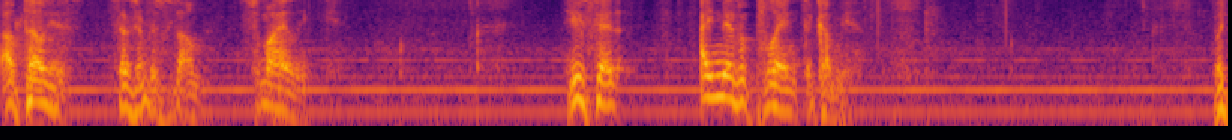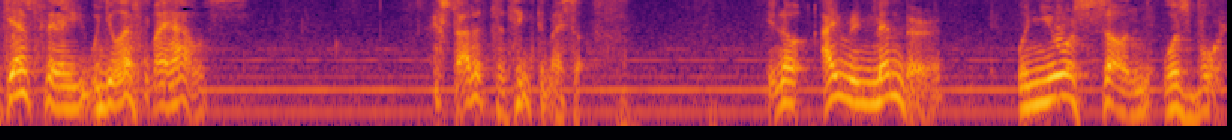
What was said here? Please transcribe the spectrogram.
I'll tell you, says Rabbi Zalman, smiling. He said, I never planned to come here. But yesterday, when you left my house, I started to think to myself, you know, I remember when your son was born.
